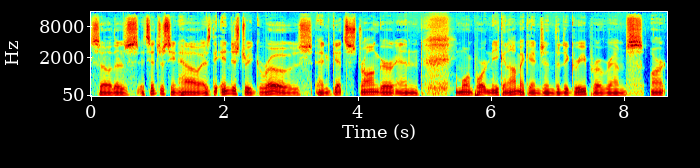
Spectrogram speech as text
So there's it's interesting how as the industry grows and gets stronger and a more important economic engine, the degree programs aren't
